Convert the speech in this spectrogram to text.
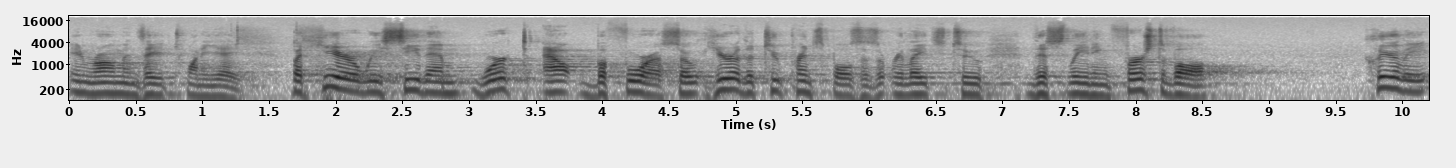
in Romans 8:28. But here we see them worked out before us. So here are the two principles as it relates to this leading. First of all, clearly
